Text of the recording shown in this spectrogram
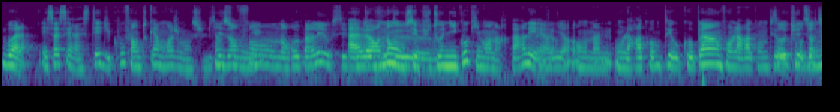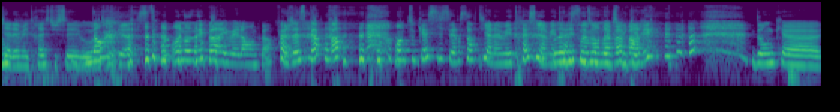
Voilà. Et ça, c'est resté, du coup. Enfin, en tout cas, moi, je m'en suis bien Les enfants, on en reparlait ou c'est Alors, non, c'est plutôt Nico qui m'en a reparlé. On, a, on l'a raconté aux copains, enfin, on l'a raconté ça autour être sorti à la maîtresse, tu sais. non, on n'en est pas arrivé là encore. Enfin, j'espère pas. en tout cas, si c'est ressorti à la maîtresse, la maîtresse ne m'en a pas parlé. Donc, euh,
